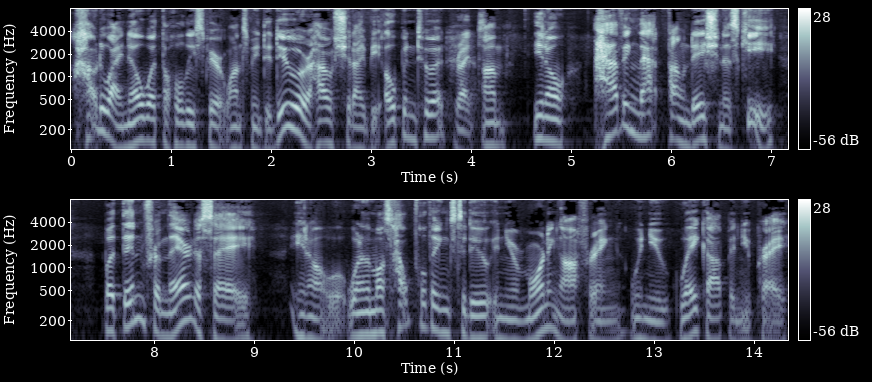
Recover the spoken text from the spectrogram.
how do I know what the Holy Spirit wants me to do, or how should I be open to it? Right. Um, you know, having that foundation is key. But then from there to say, you know, one of the most helpful things to do in your morning offering when you wake up and you pray,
